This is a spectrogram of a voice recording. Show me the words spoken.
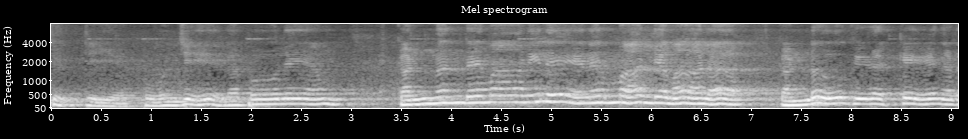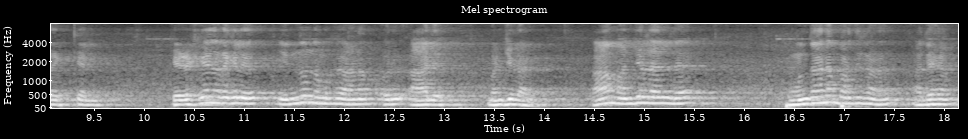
ചുറ്റിയ പൂഞ്ചേല പോലെയാം കണ്ണന്റെ മാവിലെ നിർമാല്യമാല കണ്ടോ കിഴക്കേ നടക്കൽ. കിഴക്കേ നടക്കൽ ഇന്നും നമുക്ക് കാണാം ഒരു ആൽ മഞ്ജുലാൽ ആ മഞ്ജുലാലിന്റെ പൂന്താനം പറഞ്ഞിട്ടാണ് അദ്ദേഹം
